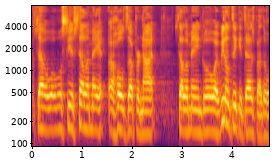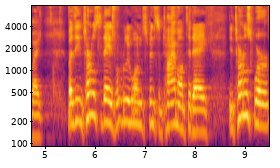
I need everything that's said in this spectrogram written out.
So uh, we'll see if Stella May holds up or not. And go away. We don't think it does, by the way. But the internals today is what we really want to spend some time on today. The internals were,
